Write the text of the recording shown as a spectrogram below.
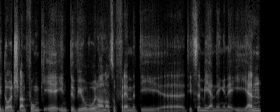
i Deutschland Funk-intervju, hvor han altså fremmet de, uh, disse meningene igjen.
